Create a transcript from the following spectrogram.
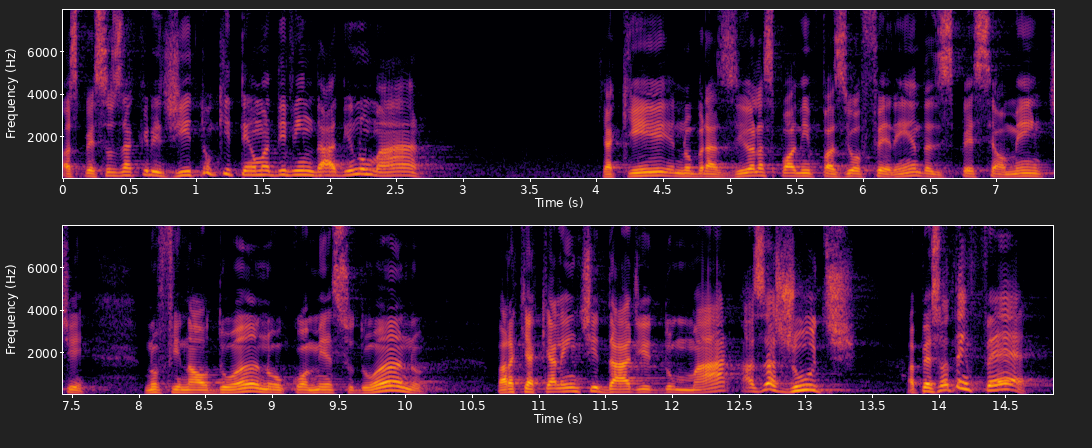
as pessoas acreditam que tem uma divindade no mar. Que aqui no Brasil elas podem fazer oferendas, especialmente no final do ano ou começo do ano, para que aquela entidade do mar as ajude. A pessoa tem fé,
